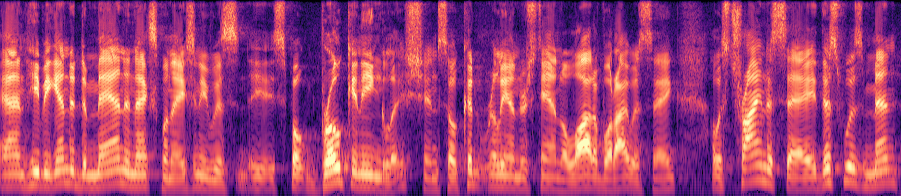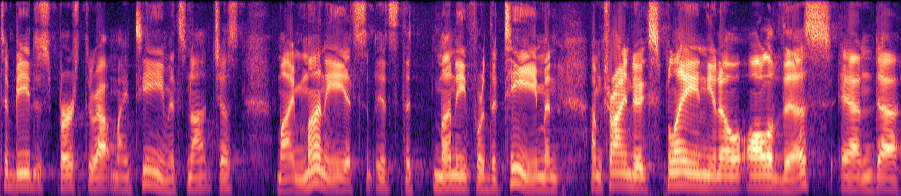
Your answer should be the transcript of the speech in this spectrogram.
and he began to demand an explanation. He, was, he spoke broken English and so couldn't really understand a lot of what I was saying. I was trying to say this was meant to be dispersed throughout my team. It's not just my money, it's, it's the money for the team. And I'm trying to explain, you know, all of this, and uh,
